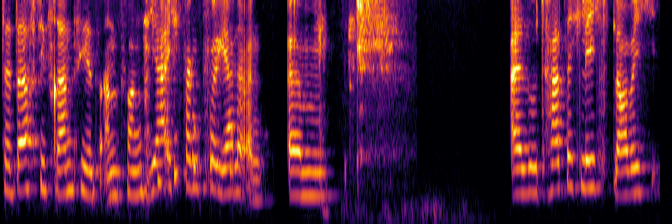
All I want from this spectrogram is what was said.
Da darf die Franzi jetzt anfangen. Ja, ich fange voll gerne an. Ähm, also tatsächlich, glaube ich,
